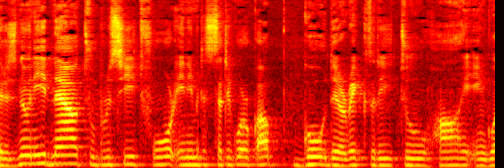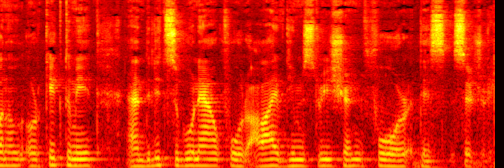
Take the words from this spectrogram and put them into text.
There is no need now to proceed for any metastatic workup. Go directly to high inguinal or orchiectomy and let's go now for a live demonstration for this surgery.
